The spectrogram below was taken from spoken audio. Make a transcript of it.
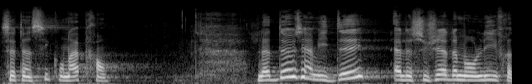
C'est ainsi qu'on apprend. La deuxième idée est le sujet de mon livre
